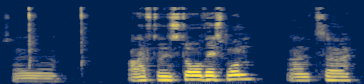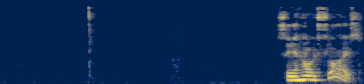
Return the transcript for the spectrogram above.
So uh, I'll have to install this one and uh, see how it flies.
